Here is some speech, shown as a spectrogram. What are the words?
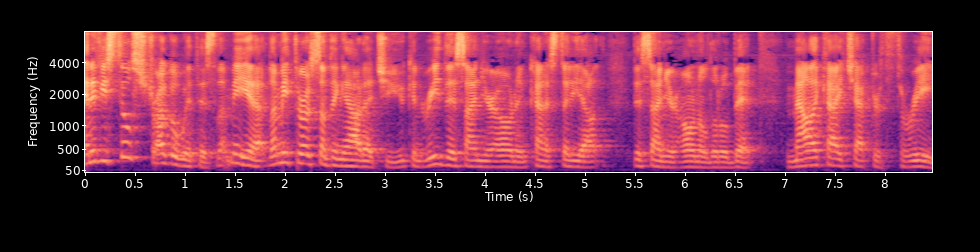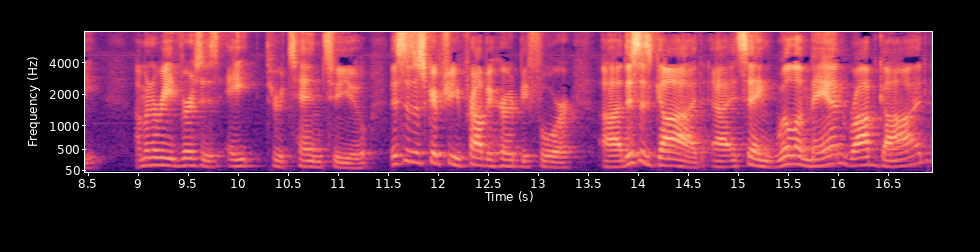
And if you still struggle with this, let me uh, let me throw something out at you. You can read this on your own and kind of study out this on your own a little bit. Malachi chapter 3. I'm going to read verses 8 through 10 to you. This is a scripture you probably heard before. Uh, this is God. Uh, it's saying, Will a man rob God?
